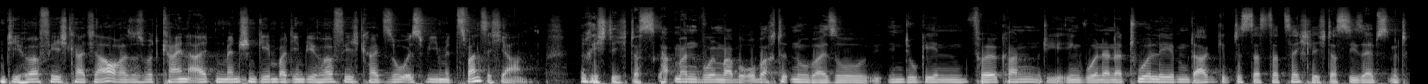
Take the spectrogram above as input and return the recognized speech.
und die Hörfähigkeit ja auch. Also es wird keinen alten Menschen geben, bei dem die Hörfähigkeit so ist wie mit 20 Jahren. Richtig, das hat man wohl mal beobachtet, nur bei so indogenen Völkern, die irgendwo in der Natur leben. Da gibt es das tatsächlich, dass sie selbst mit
